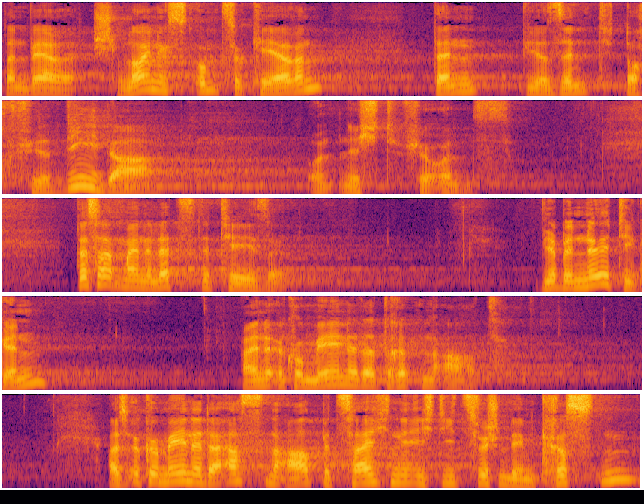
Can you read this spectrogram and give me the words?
dann wäre schleunigst umzukehren, denn wir sind doch für die da und nicht für uns. Deshalb meine letzte These. Wir benötigen eine Ökumene der dritten Art. Als Ökumene der ersten Art bezeichne ich die zwischen den Christen,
